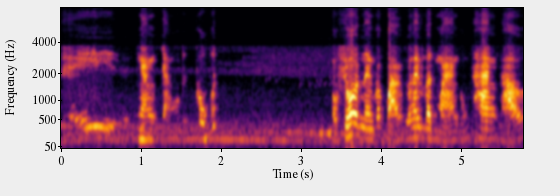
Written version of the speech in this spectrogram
để ngăn chặn được Covid. Một số anh em các bạn tôi thấy lên mạng cũng than thở.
